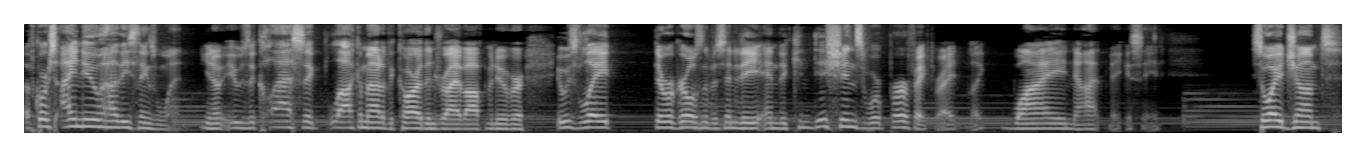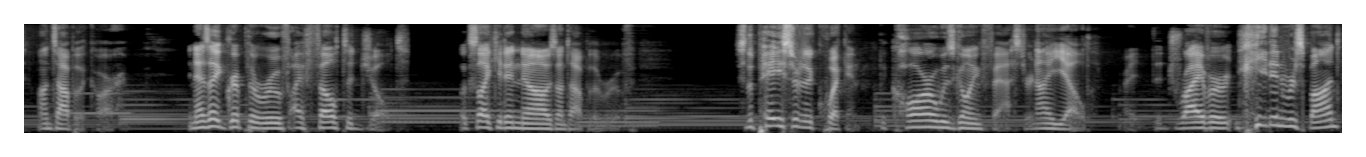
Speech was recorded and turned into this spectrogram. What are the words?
Of course, I knew how these things went. You know, it was a classic lock him out of the car, then drive off maneuver. It was late, there were girls in the vicinity, and the conditions were perfect, right? Like, why not make a scene? So I jumped on top of the car. And as I gripped the roof, I felt a jolt. Looks like he didn't know I was on top of the roof. So the pace started to quicken. The car was going faster, and I yelled. Right, the driver he didn't respond,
